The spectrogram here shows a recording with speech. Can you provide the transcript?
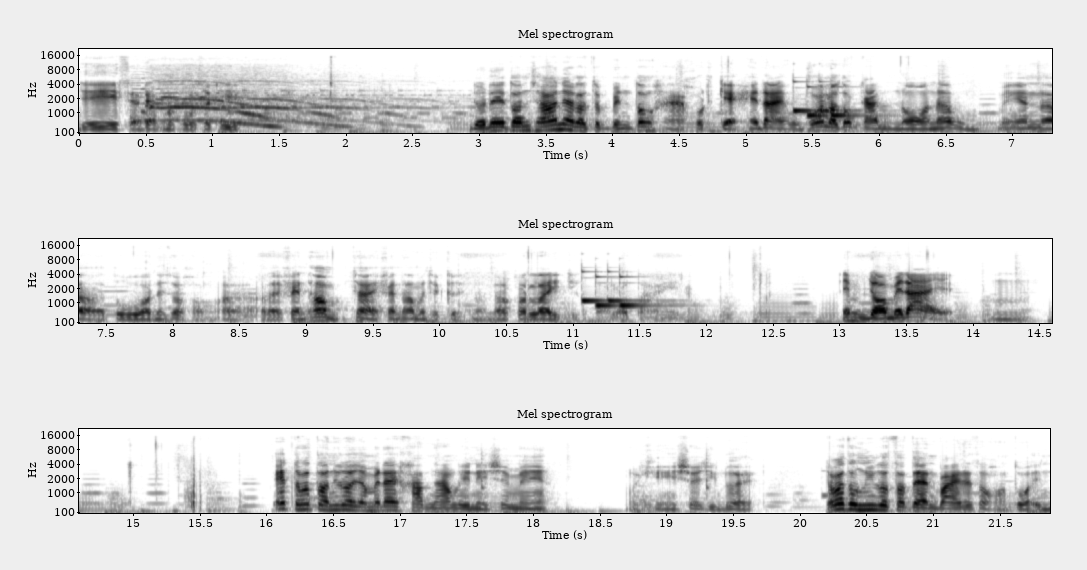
เย้แสงแดดมาโผล่สักที เดี๋ยวในตอนเช้าเนี่ยเราจำเป็นต้องหาขดแกะให้ได้ผมเพราะว่าเราต้องการนอนนะผมไม่งั้นเอ่อตัวในส่วนของเอ่ออะไรแฟนทอมใช่แฟนทอมมันจะเกิดนอนแล้วก็ไล่ถึงตอนเราตายครับเอ๊ะผมยอมไม่ได้ อืมเอ๊ะแต่ว่าตอนนี้เรายังไม่ได้คาบน้ำเลยนี่ใช่ไหมโอเคใช่จริงด้วย แต่ว่าตรงนี้เราสแตนบายในส่วนของตัวเอ็น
